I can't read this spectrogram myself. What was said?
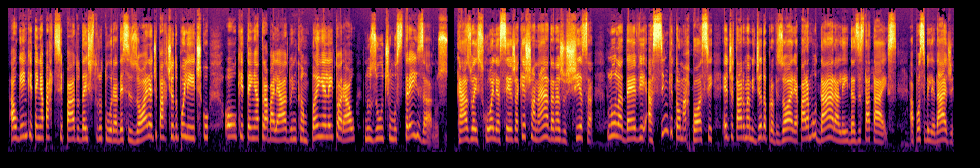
alguém que tenha participado da estrutura decisória de partido político ou que tenha trabalhado em campanha eleitoral nos últimos três anos. Caso a escolha seja questionada na Justiça, Lula deve, assim que tomar posse, editar uma medida provisória para mudar a lei das estatais. A possibilidade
